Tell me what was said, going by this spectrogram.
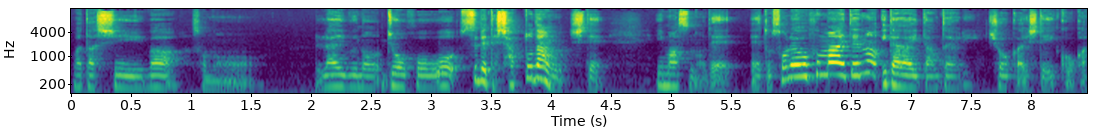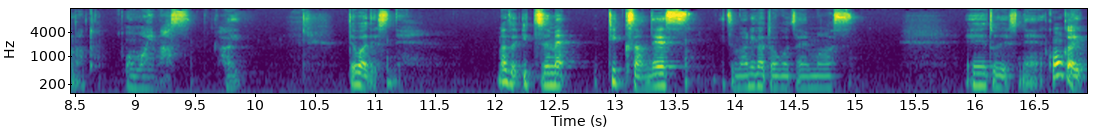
私はそのライブの情報を全てシャットダウンしていますので、えー、とそれを踏まえてのいただいたお便り紹介していこうかなと思います、はい、ではですねまず1つ目ティックさんです。いつもありがとうございます。えーとですね、今回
